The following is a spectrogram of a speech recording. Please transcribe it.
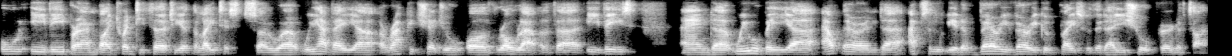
all EV brand by 2030 at the latest. So uh, we have a, uh, a rapid schedule of rollout of uh, EVs. And uh, we will be uh, out there and uh, absolutely in a very, very good place within a short period of time.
